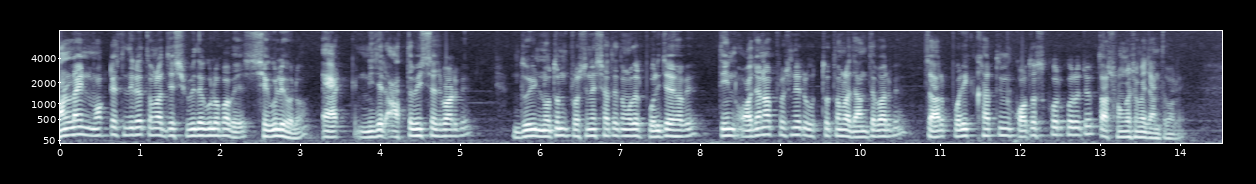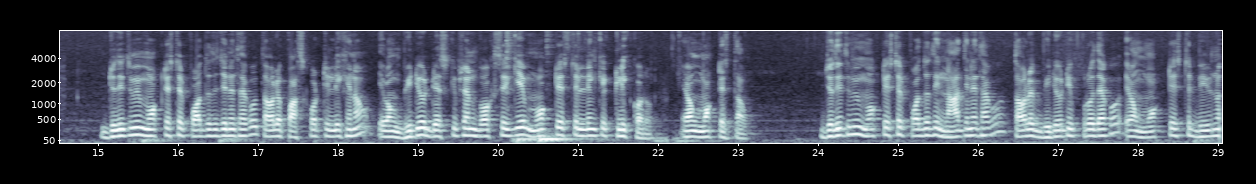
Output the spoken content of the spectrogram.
অনলাইন মক টেস্ট দিলে তোমরা যে সুবিধাগুলো পাবে সেগুলি হলো, এক, নিজের আত্মবিশ্বাস বাড়বে। দুই, নতুন প্রশ্নের সাথে তোমাদের পরিচয় হবে। তিন, অজানা প্রশ্নের উত্তর তোমরা জানতে পারবে। চার, পরীক্ষার তুমি কত স্কোর করেছ তার সঙ্গে সঙ্গে জানতে পারবে। যদি তুমি মক টেস্টের পদ্ধতি জেনে থাকো, তাহলে পাসওয়ার্ডটি লিখে নাও এবং ভিডিও ডেসক্রিপশন বক্সে গিয়ে মক টেস্টের লিঙ্কে ক্লিক করো। এবং মক টেস্ট দাও। যদি তুমি মক টেস্টের পদ্ধতি না জেনে থাকো, তাহলে ভিডিওটি পুরো দেখো এবং মক টেস্টের বিভিন্ন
